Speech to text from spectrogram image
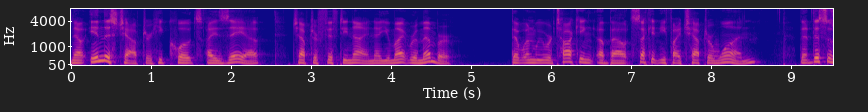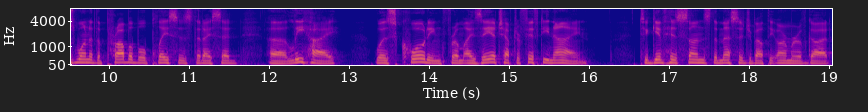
Now, in this chapter, he quotes Isaiah chapter 59. Now, you might remember that when we were talking about 2nd Nephi chapter 1, that this is one of the probable places that I said uh, Lehi was quoting from Isaiah chapter 59 to give his sons the message about the armor of God.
